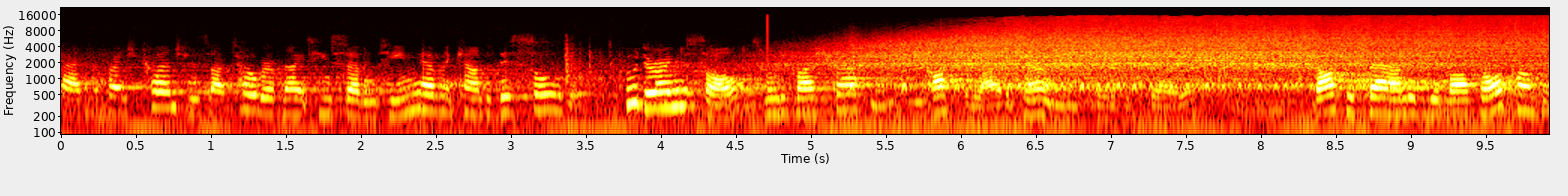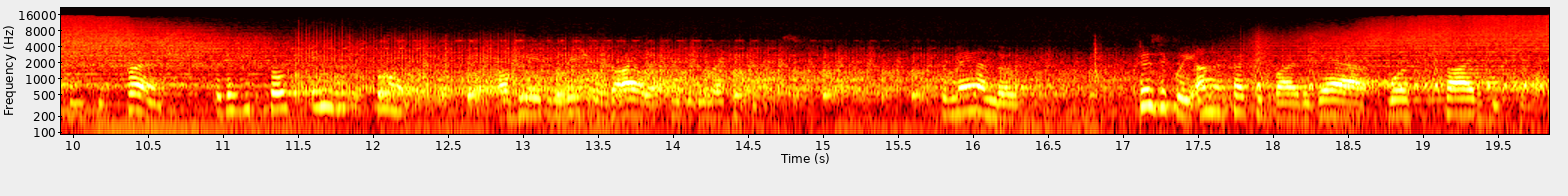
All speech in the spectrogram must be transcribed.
attack in the French trenches in October of 1917, we have an account this soldier, who during an assault was wounded by shrapnel, hospitalized apparently in a state of hysteria. Doctors found that he had lost all comprehension of French, but that he spoke English fluently, albeit in regional dialect they didn't recognize. The man, though physically unaffected by the gas, was beside himself.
